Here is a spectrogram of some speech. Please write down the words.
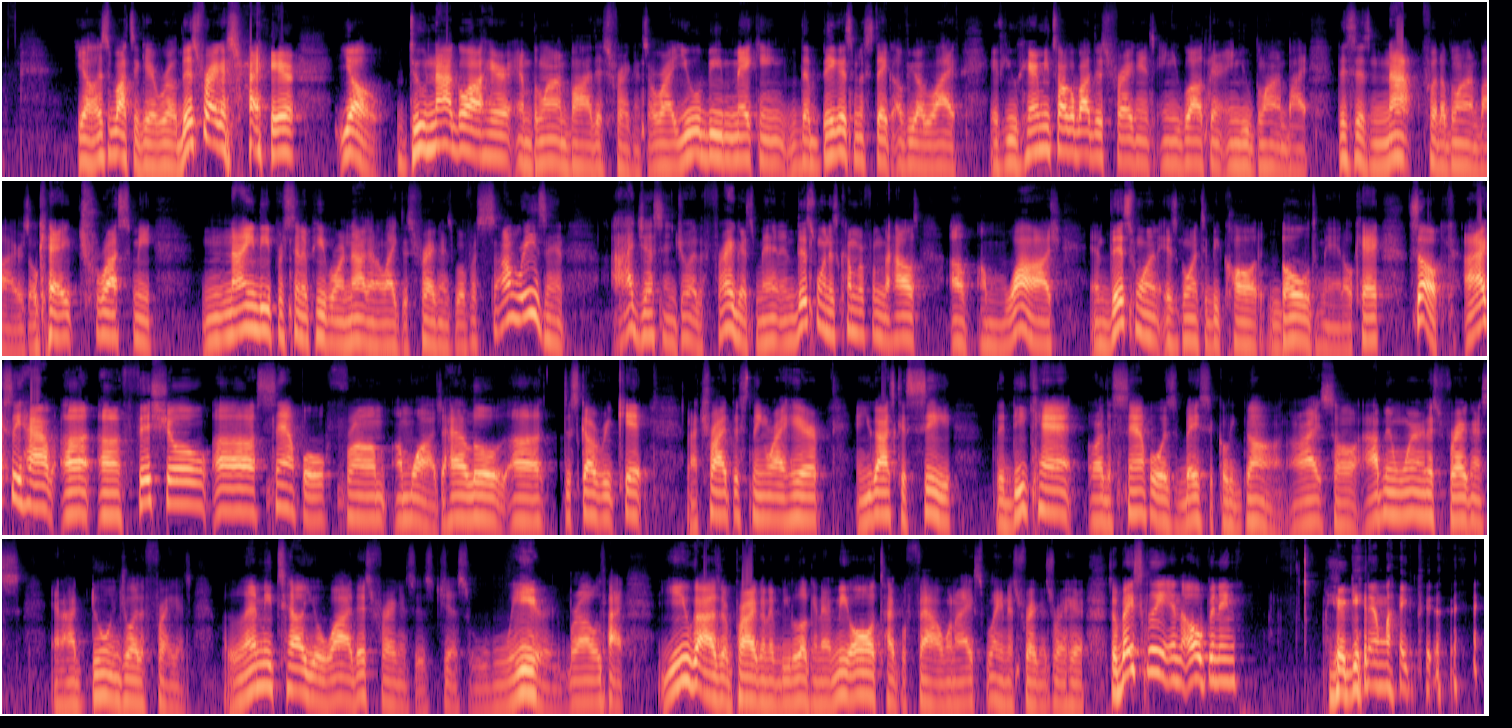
yo, it's about to get real. This fragrance right here yo, do not go out here and blind buy this fragrance, all right? You will be making the biggest mistake of your life if you hear me talk about this fragrance and you go out there and you blind buy it. This is not for the blind buyers, okay? Trust me, 90% of people are not gonna like this fragrance, but for some reason, I just enjoy the fragrance, man. And this one is coming from the house of Amouage. And this one is going to be called Gold Man, okay? So I actually have an official uh, sample from Amouage. I had a little uh, discovery kit and I tried this thing right here. And you guys could see the decant or the sample is basically gone, all right? So I've been wearing this fragrance and I do enjoy the fragrance. Let me tell you why this fragrance is just weird, bro. Like you guys are probably gonna be looking at me all type of foul when I explain this fragrance right here. So basically in the opening, you're getting like this.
